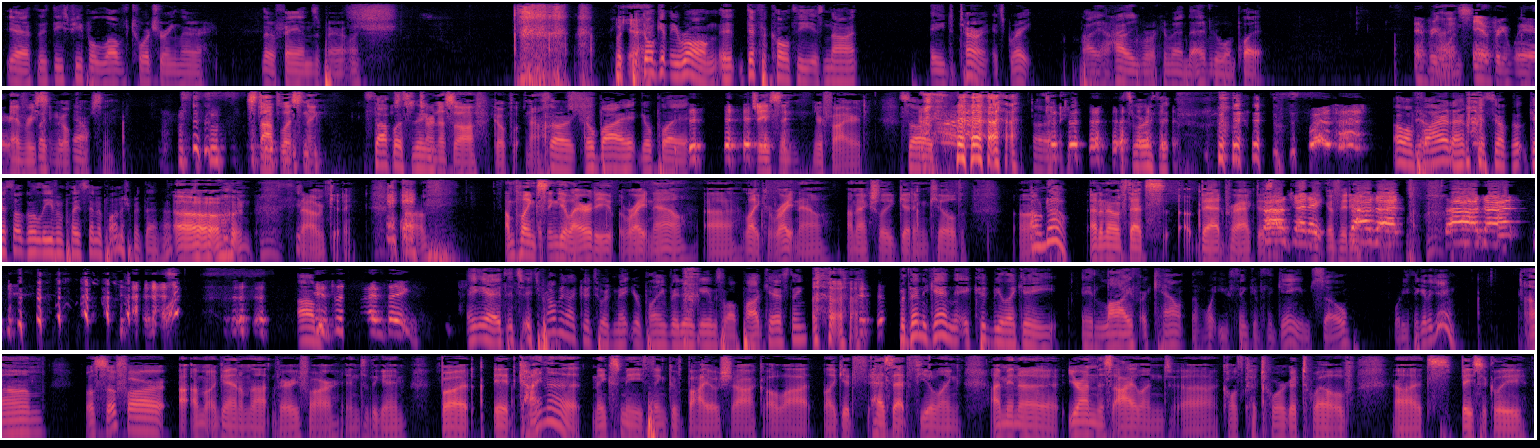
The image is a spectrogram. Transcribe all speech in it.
Yeah, th- these people love torturing their their fans apparently. But, Yeah. but don't get me wrong, it, difficulty is not a deterrent. It's great. I highly recommend that everyone play it. everyone Nice. everywhere? Every Like single right person. Stop listening. Stop listening. Turn us off. Go play. No, Sorry, go buy it. Go play it. Jason, you're fired. Sorry, All right. it's worth it. Where's that? oh, I'm Yeah. fired. I guess I'll go, guess I'll go leave and play Sin and Punishment then. Huh? oh no, I'm kidding. Um, I'm playing Singularity right now. Uh, like right now, I'm actually getting killed. Um, oh no! I don't know if that's bad practice. Stop, Jenny! A video. Stop that! Stop that! Um, it's the time thing. yeah, it's it's probably not good to admit you're playing video games while podcasting. But then again, it could be like a a live account of what you think of the game. So, what do you think of the game? um, Well, so far, I'm again, I'm not very far into the game, but it kind of makes me think of Bioshock a lot. Like it has that feeling. I'm in a, you're on this island uh, called Katorga 12. Uh, it's basically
